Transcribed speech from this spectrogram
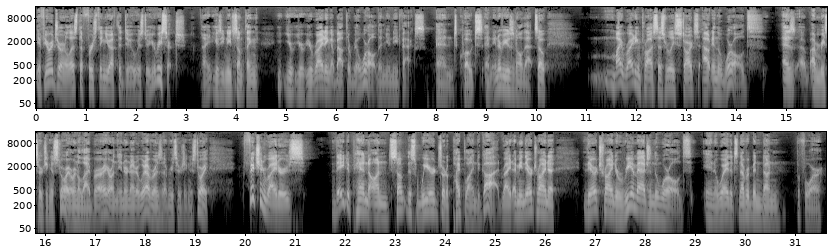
If you're a journalist, the first thing you have to do is do your research, right? Because you need something. You're, you're, you're writing about the real world and you need facts and quotes and interviews and all that. So my writing process really starts out in the world as uh, I'm researching a story or in a library or on the internet or whatever as I'm researching a story. Fiction writers, they depend on some, this weird sort of pipeline to God, right? I mean, they're trying to, they're trying to reimagine the world in a way that's never been done before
